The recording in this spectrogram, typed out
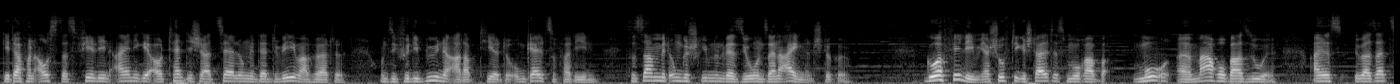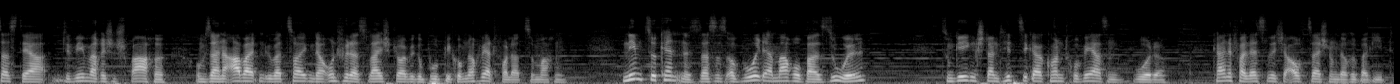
geht davon aus, dass Firlin einige authentische Erzählungen der Dwemer hörte und sie für die Bühne adaptierte, um Geld zu verdienen, zusammen mit umgeschriebenen Versionen seiner eigenen Stücke. Goa Filim erschuf die Gestalt des Morab Mo äh, Maro Basul, eines Übersetzers der dwemerischen Sprache, um seine Arbeiten überzeugender und für das leichtgläubige Publikum noch wertvoller zu machen. Nehmt zur Kenntnis, dass es, obwohl der Maro Basul zum Gegenstand hitziger Kontroversen wurde, keine verlässliche Aufzeichnung darüber gibt,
